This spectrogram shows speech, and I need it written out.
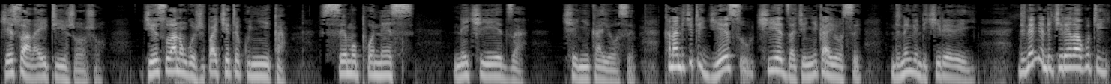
Jesu havaiti izvozvo. Jesu vanongozvipa chete kunyika semuponesi nechiedza chenyika yose. Kana ndichiti jesu chiedza chenyika yose ndinenge ndichirevei? Ndinenge ndichireva kuti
